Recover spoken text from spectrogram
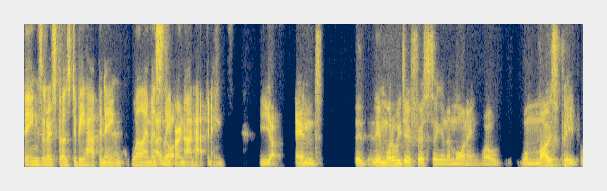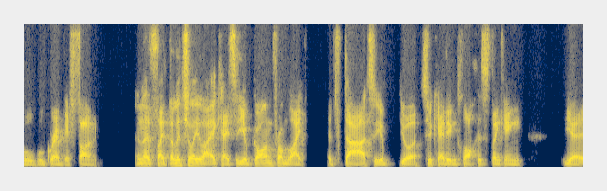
things that are supposed to be happening while I'm asleep not- are not happening. Yeah. And th- then what do we do first thing in the morning? Well, well, most people will grab their phone. And that's like they're literally like, okay, so you've gone from like it's dark, so your your circadian clock is thinking, yeah,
